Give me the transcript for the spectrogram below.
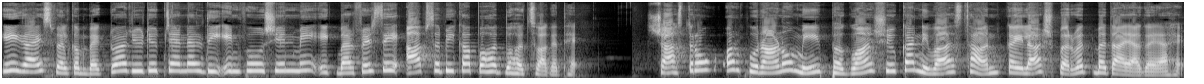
Hey guys welcome back to our YouTube channel the इन्फोशन में एक बार फिर से आप सभी का बहुत बहुत स्वागत है। शास्त्रों और पुराणों में भगवान शिव का निवास स्थान कैलाश पर्वत बताया गया है,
